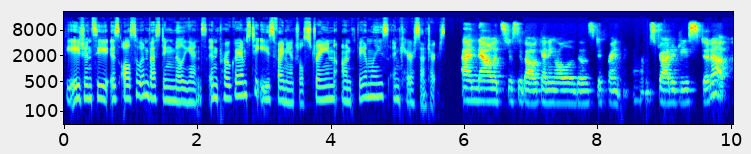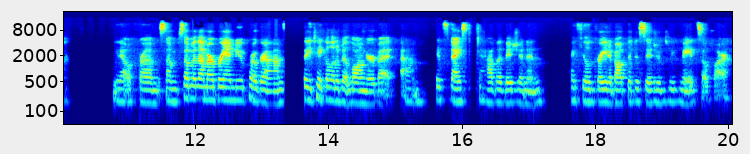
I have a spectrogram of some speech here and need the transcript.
The agency is also investing millions in programs to ease financial strain on families and care centers. And now it's just about getting all of those different um, strategies stood up. You know, from some some of them are brand new programs. They take a little bit longer, but um, it's nice to have a vision and I feel great about the decisions we've made so far.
